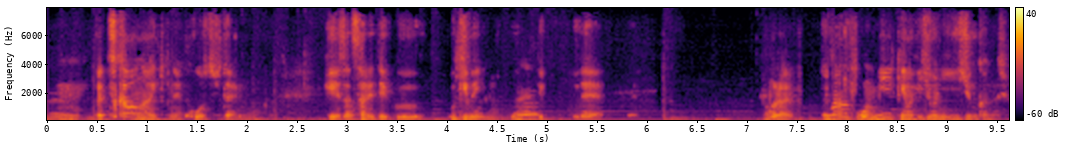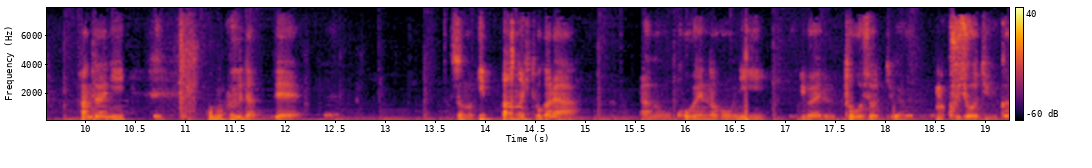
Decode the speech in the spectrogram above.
うんん、使わないとね、コース自体も閉鎖されていく浮き目になっねていくので、だから今のところ三重県は非常にいい循環ですよ。反対に、この冬だって、その一般の人からあの公園の方に、いわゆる当初っていうか、まあ、苦情というか、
